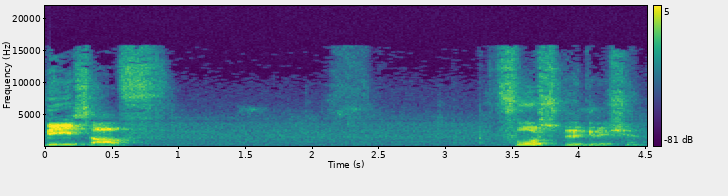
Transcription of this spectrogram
base of forced regression.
